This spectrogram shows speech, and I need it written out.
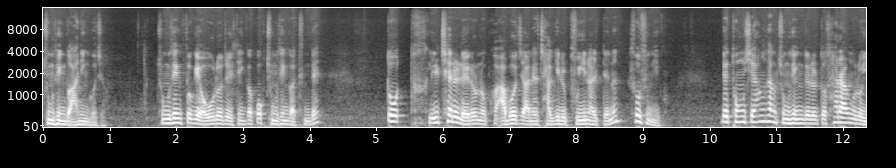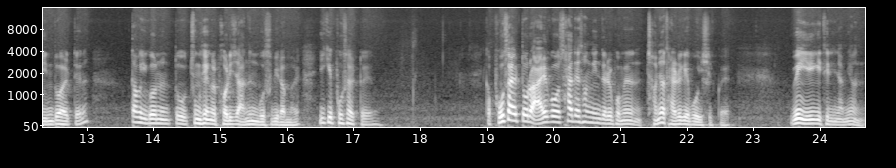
중생도 아닌 거죠. 중생 속에 어우러져 있으니까 꼭 중생 같은데 또 일체를 내려놓고 아버지 안에서 자기를 부인할 때는 소승이고 근데 동시에 항상 중생들을 또 사랑으로 인도할 때는 딱 이거는 또 중생을 버리지 않는 모습이란 말이에요. 이게 보살도예요. 그러니까 보살도를 알고 사대 성인들을 보면 전혀 다르게 보이실 거예요. 왜 이 얘기 드리냐면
